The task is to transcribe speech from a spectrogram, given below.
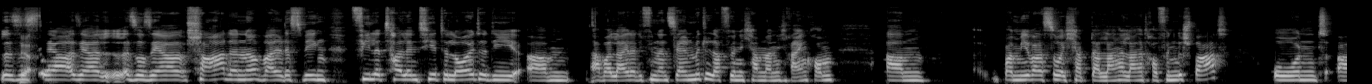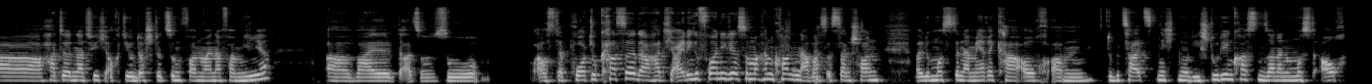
Das ist ja. sehr, sehr, also sehr schade, ne? weil deswegen viele talentierte Leute, die ähm, aber leider die finanziellen Mittel dafür nicht haben, da nicht reinkommen. Ähm, bei mir war es so, ich habe da lange, lange drauf hingespart und äh, hatte natürlich auch die Unterstützung von meiner Familie, äh, weil also so aus der Portokasse. Da hatte ich einige Freunde, die das so machen konnten, aber es ist dann schon, weil du musst in Amerika auch, ähm, du bezahlst nicht nur die Studienkosten, sondern du musst auch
